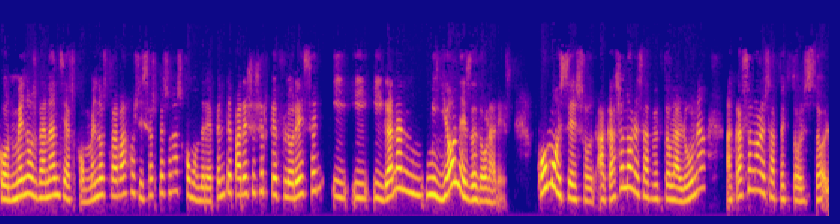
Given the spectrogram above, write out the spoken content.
con menos ganancias, con menos trabajos y esas personas como de repente parece ser que florecen y, y, ganan millones de dólares. ¿Cómo es eso? ¿Acaso no les afectó la luna? ¿Acaso no les afectó el sol?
